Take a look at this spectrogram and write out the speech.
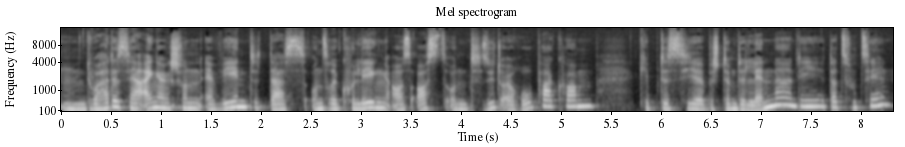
Du hattest ja eingangs schon erwähnt, dass unsere Kollegen aus Ost- und Südeuropa kommen. Gibt es hier bestimmte Länder, die dazu zählen?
